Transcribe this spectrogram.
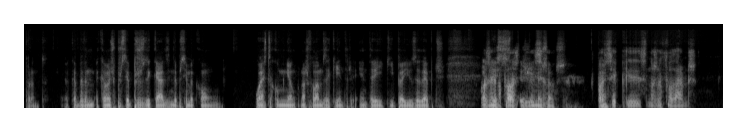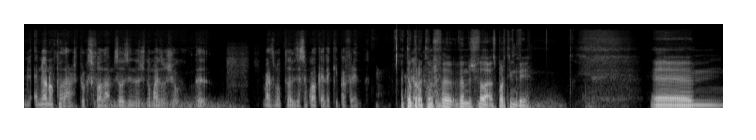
Pronto, acaba de, acabamos por ser prejudicados, ainda por cima com, com esta comunhão que nós falamos aqui entre, entre a equipa e os adeptos. Ou seja, não falas disso. Jogos. Pode é? ser que se nós não falarmos, é melhor não falarmos, porque se falarmos, eles ainda nos dão mais um jogo de mais uma penalização qualquer daqui para a frente. Então, é pronto, vamos, fa vamos falar. Sporting B. Um,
